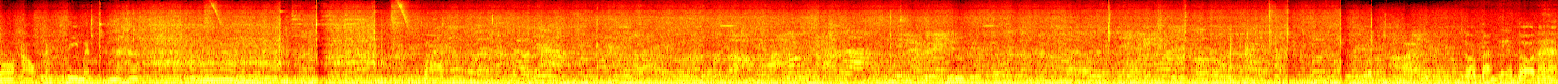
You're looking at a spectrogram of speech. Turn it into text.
ก็เอาเป๊ปซี่เหมือนกันนะฮะอ่านี่นะฮะว้าว ไปเราตัดเนื้อต่อนะฮะ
